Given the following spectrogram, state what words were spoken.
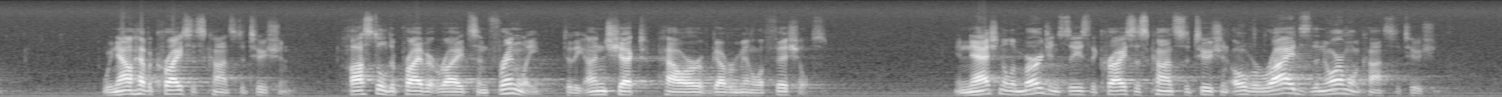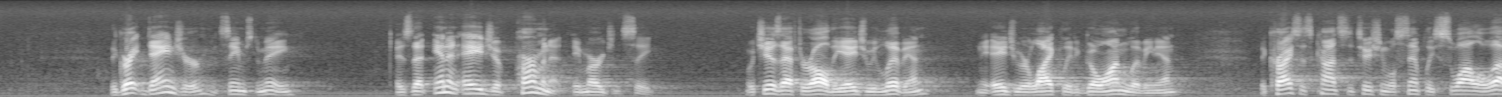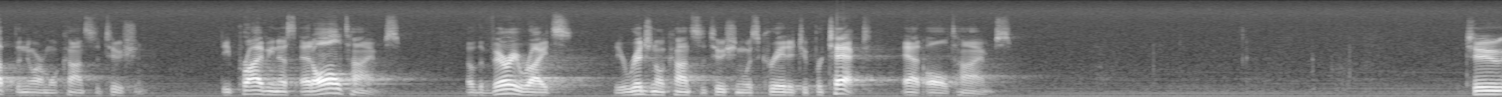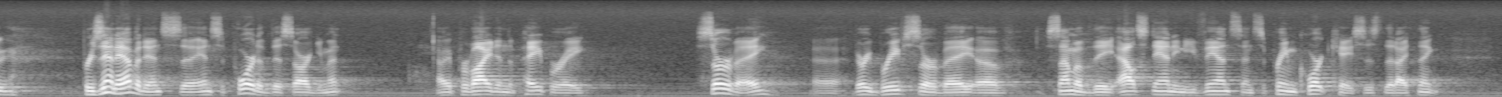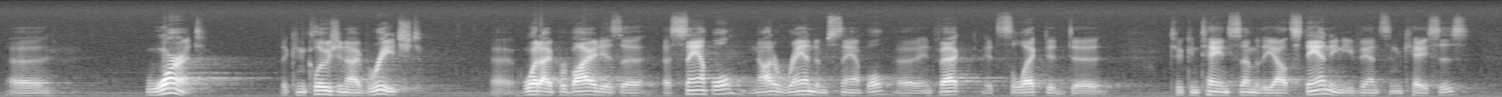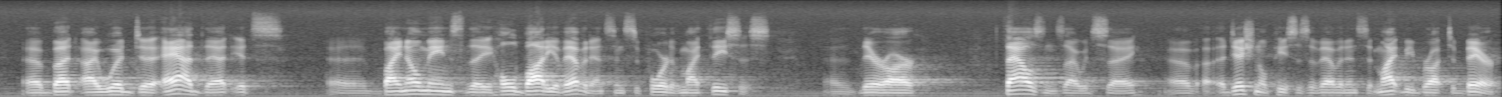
we now have a crisis constitution, hostile to private rights and friendly to the unchecked power of governmental officials. In national emergencies, the crisis constitution overrides the normal constitution. The great danger, it seems to me, is that in an age of permanent emergency, which is, after all, the age we live in, and the age we are likely to go on living in, the crisis constitution will simply swallow up the normal constitution, depriving us at all times of the very rights the original Constitution was created to protect at all times. To present evidence uh, in support of this argument, I provide in the paper a survey, a very brief survey of some of the outstanding events and Supreme Court cases that I think uh, warrant the conclusion I've reached uh, what I provide is a, a, sample, not a random sample. Uh, in fact, it's selected uh, to contain some of the outstanding events and cases. Uh, but I would uh, add that it's by no means the whole body of evidence in support of my thesis. there are thousands, I would say, of additional pieces of evidence that might be brought to bear.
